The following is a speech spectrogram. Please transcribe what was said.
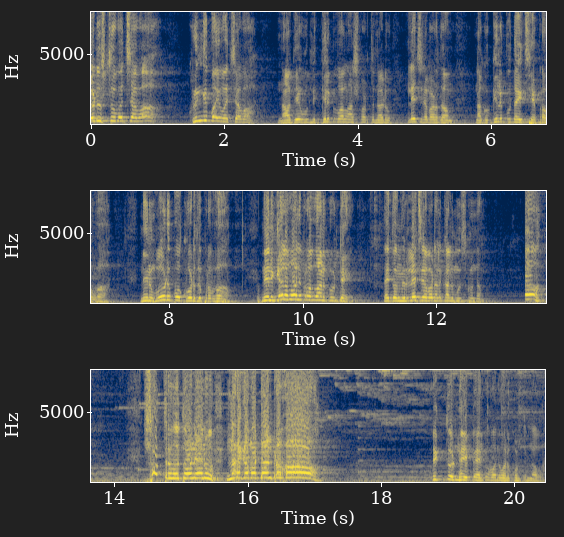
ఏడుస్తూ వచ్చావా? కృంగిపోయి వచ్చావా? నా దేవుడిని గెలిపివ్వాలని ఆశపడుతున్నాడు. లేచి నిలబడదాం. నాకు గెలుపు దయచే ప్రభా నేను ఓడిపోకూడదు ప్రభా నేను గెలవాలి ప్రభా అనుకుంటే. దయతో మీరు లేచి నిలబడాలి కళ్ళు మూసుకుందాం. శత్రువుతో నేను నరకబడ్డాను ప్రభా రిక్తుడిని అయిపోయినవా నువ్వు అనుకుంటున్నావా?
